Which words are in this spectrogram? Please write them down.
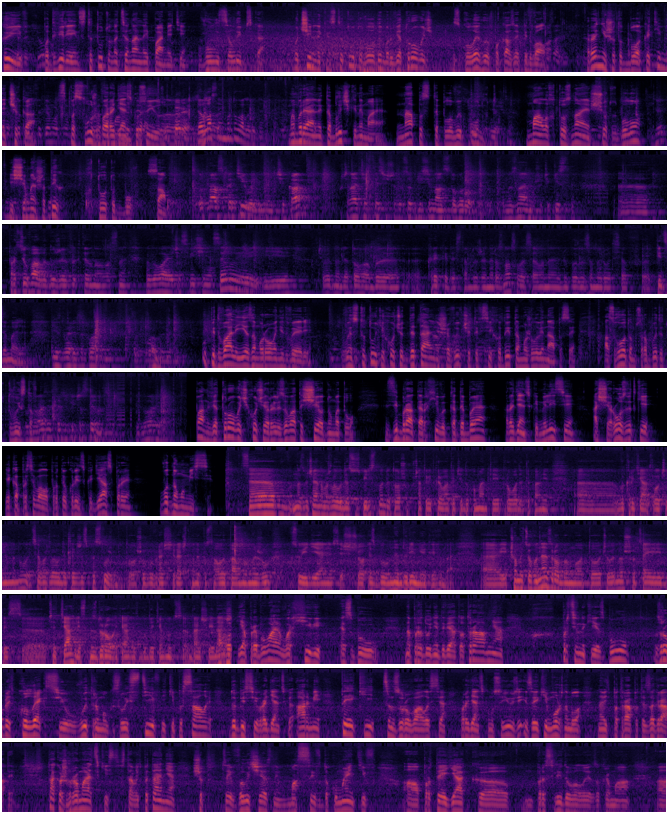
Київ, подвір'я Інституту національної пам'яті, вулиця Липська. Очільник інституту Володимир В'ятрович з колегою показує підвал. Раніше тут була катівня ЧК, спецслужба Радянського Союзу. Де власне мордували людей. Меморіальної таблички немає. Напис тепловий пункт. Мало хто знає, що тут було, і ще менше тих, хто тут був сам. Одна з катівель ЧК, починаючи з 1918 року. Тобто ми знаємо, що чекісти працювали дуже ефективно, власне, вибиваючи свідчення силою і. Очевидно, для того, аби е, крики десь там дуже не розносилися, вони любили занурюватися в е, підземелля. І двері закладені. У підвалі є замуровані двері. В інституті хочуть детальніше вивчити всі ходи та можливі написи, а згодом зробити тут виставку. Наразі це тільки частина підвалів. Пан В'ятрович хоче реалізувати ще одну мету: зібрати архіви КДБ, радянської міліції, а ще розвідки, яка працювала проти української діаспори, в одному місці. Це надзвичайно важливо для суспільства, для того, щоб почати відкривати ті документи і проводити певні е, викриття злочинів минулого. І це важливо для тих же спецслужб, для того, щоб врешті-решт вони поставили певну межу в своїй діяльності, що СБУ не дорівнює КГБ. Е, якщо ми цього не зробимо, то очевидно, що цей десь е, ця тяглість, нездорова тяглість буде тягнутися далі і далі. Я перебуваю в архіві СБУ напередодні 9 травня. Працівники СБУ зроблять колекцію витримок з листів, які писали до бійців радянської армії, та які цензурувалися в радянському союзі, і за які можна було навіть потрапити за грати. Також громадськість ставить питання, щоб цей величезний масив документів про те, як е, переслідували, зокрема,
